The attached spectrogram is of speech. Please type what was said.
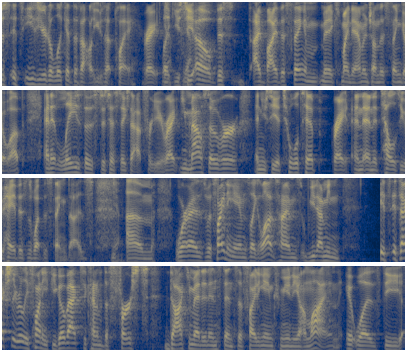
just it's easier to look at the values at play, right? Like you see, yeah. oh, this I buy this thing and makes my damage on this thing go up, and it lays those statistics out for you, right? You mouse over and you see a tooltip, right, and and it tells you, hey, this is what this thing does. Yeah. Um, whereas with fighting games, like a lot of times, we, I mean. It's, it's actually really funny if you go back to kind of the first documented instance of fighting game community online. It was the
